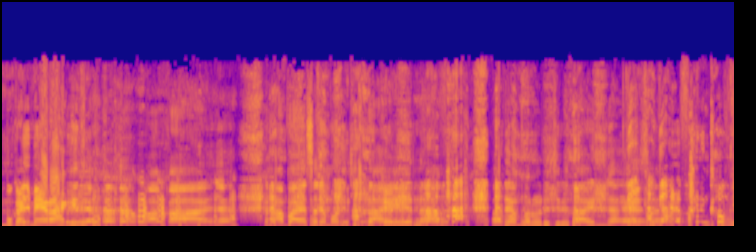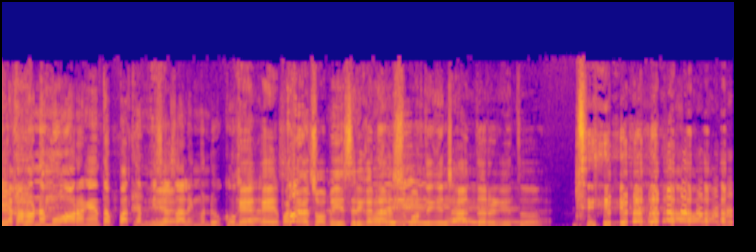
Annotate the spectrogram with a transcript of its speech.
mukanya merah gitu. Iya, makanya kenapa ya ada yang mau diceritain ada yang perlu diceritain nggak Kan ya kagak ada kan. Ya kalau nemu orang yang tepat kan bisa Iya. saling mendukung Kayak ya. kayak pasangan suami istri kan Oh, harus iya, supporting each iya, other iya, gitu. iya. Tawa lagi.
